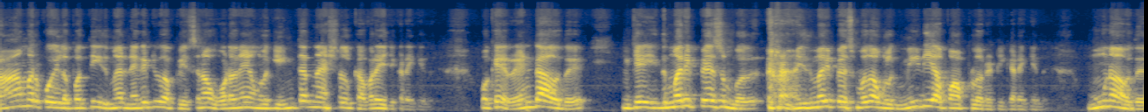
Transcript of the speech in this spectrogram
ராமர் கோயிலை பத்தி இது மாதிரி நெகட்டிவா பேசினா உடனே அவங்களுக்கு இன்டர்நேஷனல் கவரேஜ் கிடைக்குது. ஓகே ரெண்டாவது ஓகே இது மாதிரி பேசும்போது இது மாதிரி பேசும்போது அவங்களுக்கு மீடியா பாப்புலரிட்டி கிடைக்குது. மூணாவது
